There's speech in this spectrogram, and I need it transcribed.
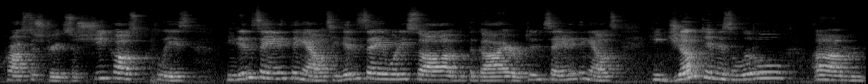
across the street." So she calls the police. He didn't say anything else. He didn't say what he saw with the guy, or didn't say anything else. He jumped in his little um,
